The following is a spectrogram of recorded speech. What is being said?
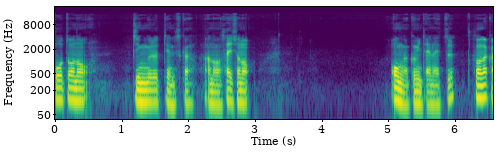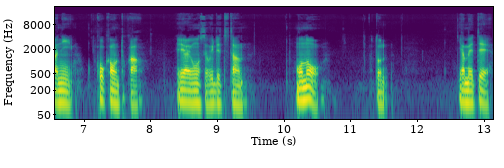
冒頭のジングルっていうんですかあの最初の音楽みたいなやつその中に効果音とか AI 音声を入れてたものをちょっとやめて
